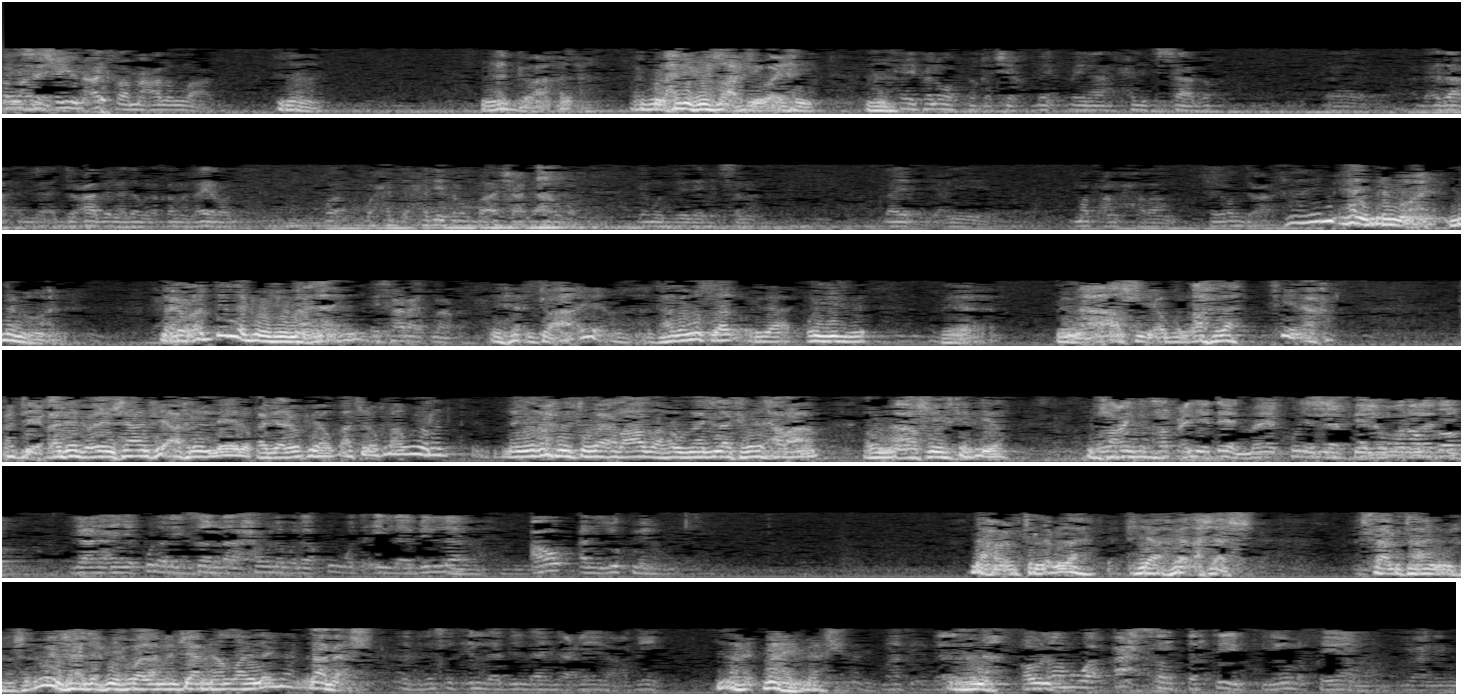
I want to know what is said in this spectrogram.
ليس شيء اكرم على الله. نعم. من الدعاء. يقول الحديث فيه ضعف في روايتين كيف نوفق يا شيخ بي- بين الحديث السابق آه، الأذان الدعاء بين الأذان والإقامة لا يرد وحديث رب أشعث أغبر يمد بيديه في السماء. لا يعني مطعم حرام فيرد دعاء. هذه من الموانع من الموانع. لا يرد إلا بوجه معنى يعني ليس على إطلاقه الدعاء هذا مطلق وإذا قيد ب- بالمعاصي أو بالغفلة حين آخر. قد قد يدعو الإنسان في آخر الليل وقد يدعو في أوقات أخرى ويرد. نجد رحمته وإعراضه أو من أجل الأكل الحرام أو المعاصي الكثيرة. الله عنك رفع اليدين ما يكون إلا في الأمور التي يعني أن يقول الإنسان لا حول ولا قوة إلا بالله أو أن يكمله. لا حول إلا بالله. هي هي الأساس الثابتة عن النبي صلى الله عليه وسلم. وإن زاد فيه ولا من جاء من الله إلا لا بأس. بالنسبة إلا بالله العلي العظيم. ما هي بأس. ما في نعم قول ما هو أحسن ترتيب في يوم القيامة؟ يعني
